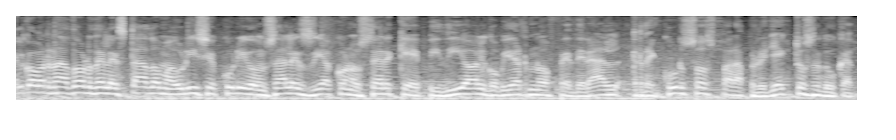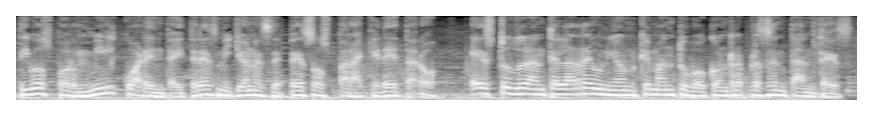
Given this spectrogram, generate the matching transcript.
El gobernador del estado, Mauricio Curi González, dio a conocer que pidió al gobierno federal recursos para proyectos educativos por 1.043 millones de pesos para Querétaro. Esto durante la reunión que mantuvo con representantes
